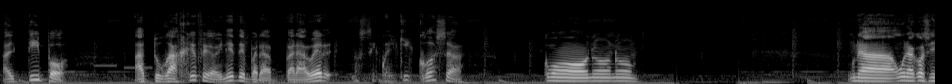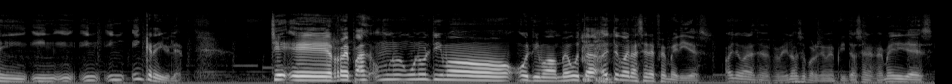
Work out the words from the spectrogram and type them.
al tipo? A tu jefe de gabinete para, para ver, no sé, cualquier cosa. Como, no, no. Una, una cosa in- increíble. Che, eh, repas- un, un último, último, me gusta, hoy tengo que hacer efemérides, hoy tengo que hacer efemérides, no sé por qué me pintó hacer efemérides.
